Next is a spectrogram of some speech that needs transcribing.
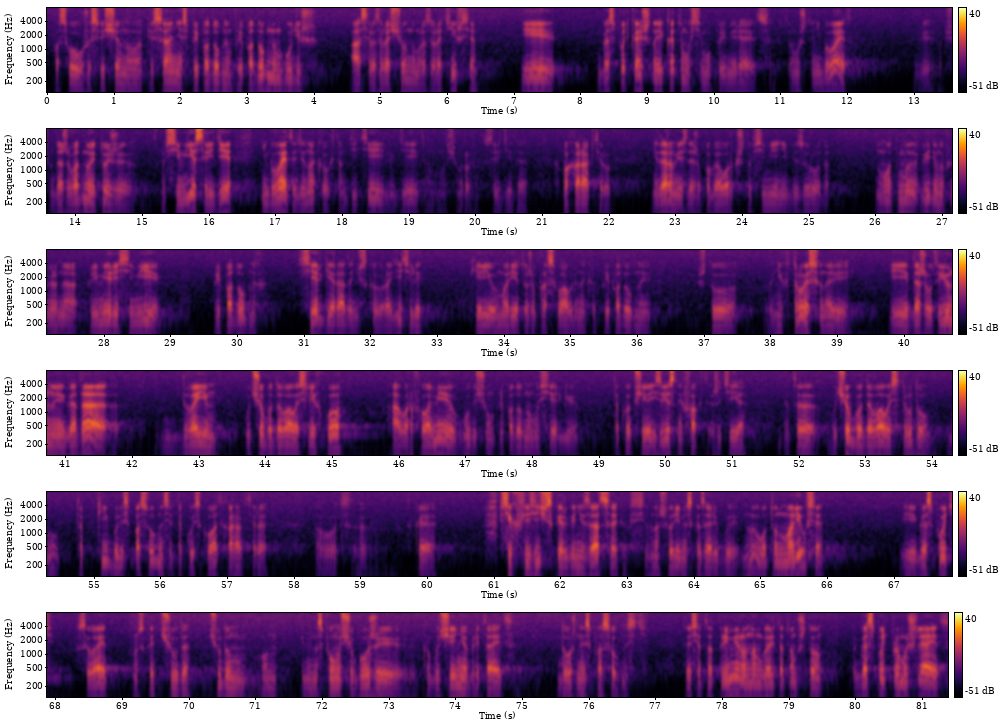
по слову уже священного писания с преподобным преподобным будешь, а с развращенным развратишься. И Господь, конечно, и к этому всему примиряется, потому что не бывает, в общем, даже в одной и той же там, семье, среде не бывает одинаковых там, детей, людей, там, в общем, среди, да, по характеру. Недаром есть даже поговорка, что в семье не без урода. Ну вот мы видим, например, на примере семьи преподобных, Сергия Радонежского, родители Кирилл и Мария тоже прославлены как преподобные, что у них трое сыновей, и даже вот в юные года двоим учеба давалась легко, а Варфоломею, будущему преподобному Сергию, такой вообще известный факт жития, это учеба давалась трудом. Ну, такие были способности, такой склад характера, вот, э, такая психофизическая организация, как в наше время сказали бы. Ну, вот он молился – и Господь посылает, можно сказать, чудо. Чудом Он именно с помощью Божией к обучению обретает должные способности. То есть этот пример, он нам говорит о том, что Господь промышляет,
